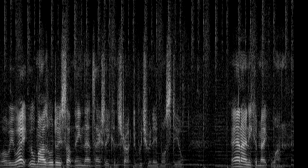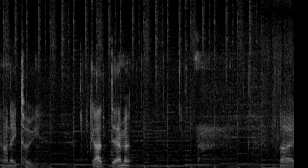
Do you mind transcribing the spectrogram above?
while we wait, we might as well do something that's actually constructive, which we need more steel. And I only can make one, and I need two. God damn it. So,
